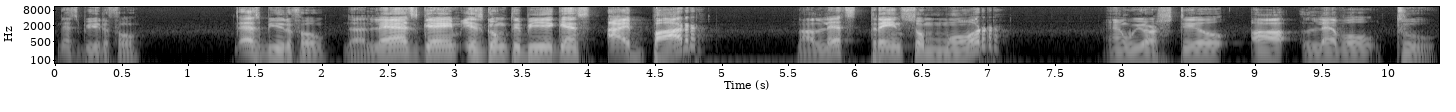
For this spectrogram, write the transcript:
That's beautiful. That's beautiful. The last game is going to be against Eibar. Now let's train some more. And we are still a level 2.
